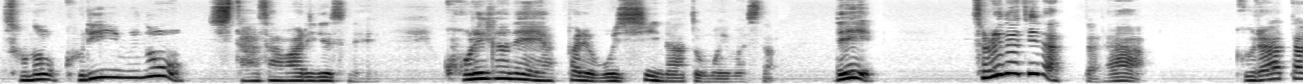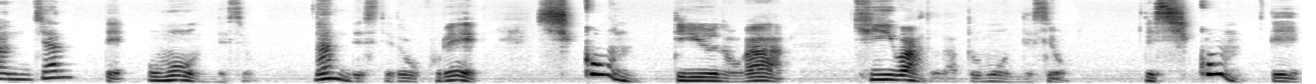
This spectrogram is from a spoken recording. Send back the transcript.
そのクリームの舌触りですね。これがね、やっぱり美味しいなと思いました。で、それだけだったら、グラタンじゃんって思うんですよ。なんですけど、これ、シコンっていうのがキーワードだと思うんですよ。で、シコンって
